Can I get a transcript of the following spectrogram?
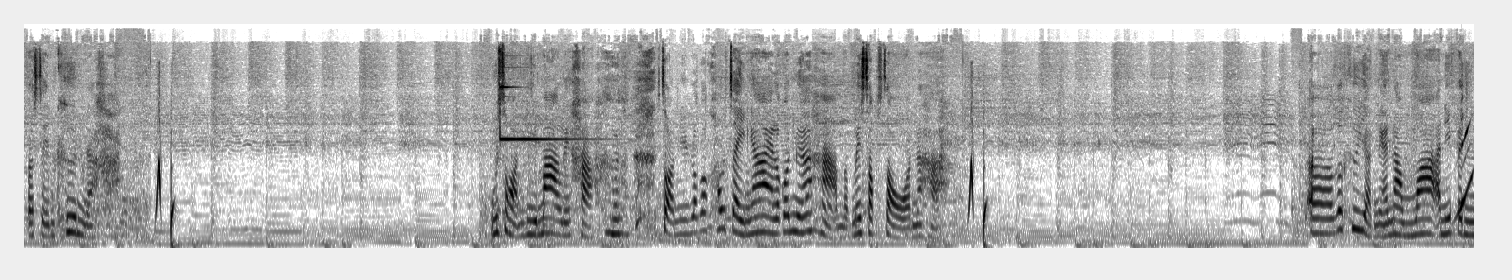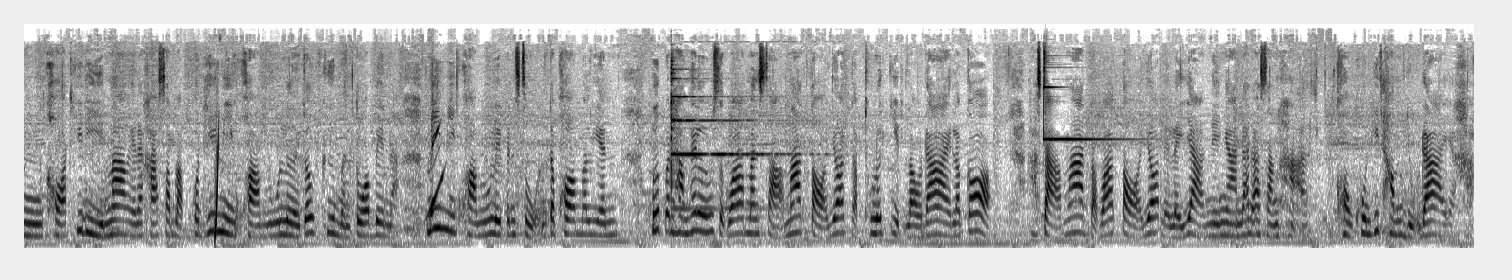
80%ขึ้นนะคะ อุยสอนดีมากเลยค่ะ สอนนี้แล้วก็เข้าใจง่ายแล้วก็เนื้อหาแบบไม่ซับซ้อนนะคะเออก็คืออยากแนะนำว่าอันนี้เป็นคอร์สที่ดีมากเลยนะคะสำหรับคนที่มีความรู้เลยก็คือเหมือนตัวเบนอะไม่มีความรู้เลยเป็นศูนย์แต่พอมาเรียนปุ๊บมันทำให้เรารู้สึกว่ามันสามารถต่อยอดกับธุรกิจเราได้ แล้วก็สามารถแบบว่าต่อยอดหลาย ๆ อย่างในงานด้านอสังหาของคุณที่ทำอยู่ได้อะค่ะ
